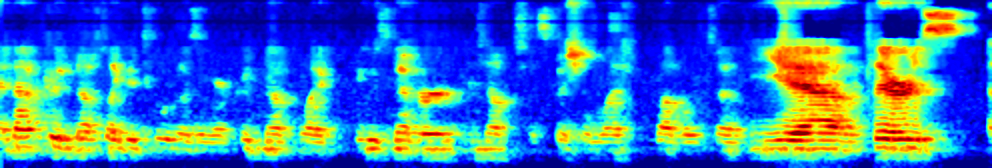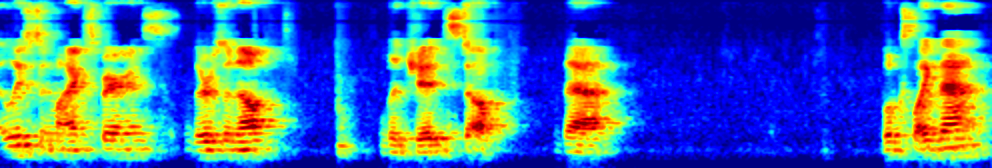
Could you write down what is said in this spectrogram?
And not good enough, like the tool doesn't work, good enough, like, it was never enough suspicion le- level to. Yeah, there's, at least in my experience, there's enough legit stuff that looks like that,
